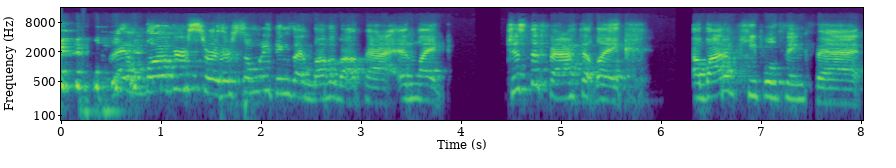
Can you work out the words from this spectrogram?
I love your story. There's so many things I love about that, and like just the fact that like a lot of people think that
